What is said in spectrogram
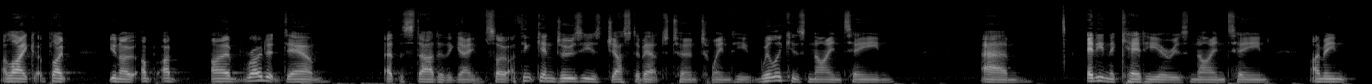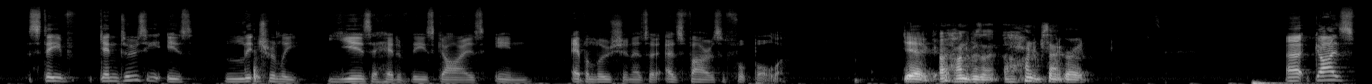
I like like you know I, I I wrote it down at the start of the game. So I think Guendouzi is just about to turn twenty. Willock is nineteen. Um, Eddie Nketiah is nineteen. I mean, Steve Guendouzi is literally years ahead of these guys in evolution as a, as far as a footballer. Yeah, hundred percent, hundred percent agreed. Uh, guys,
